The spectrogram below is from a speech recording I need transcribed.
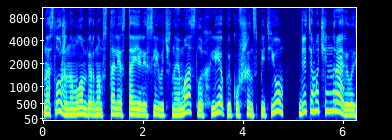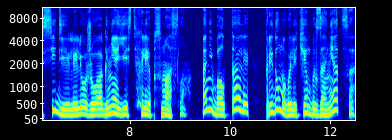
на сложенном ламберном столе стояли сливочное масло, хлеб и кувшин с питьем. Детям очень нравилось, сидя или лежа у огня, есть хлеб с маслом. Они болтали, придумывали, чем бы заняться.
